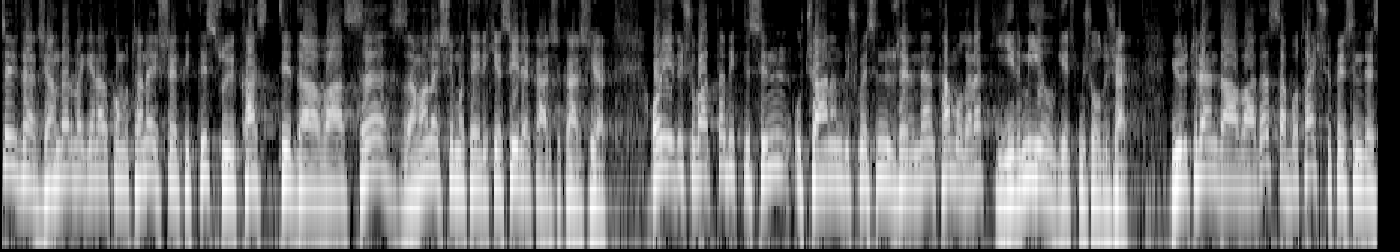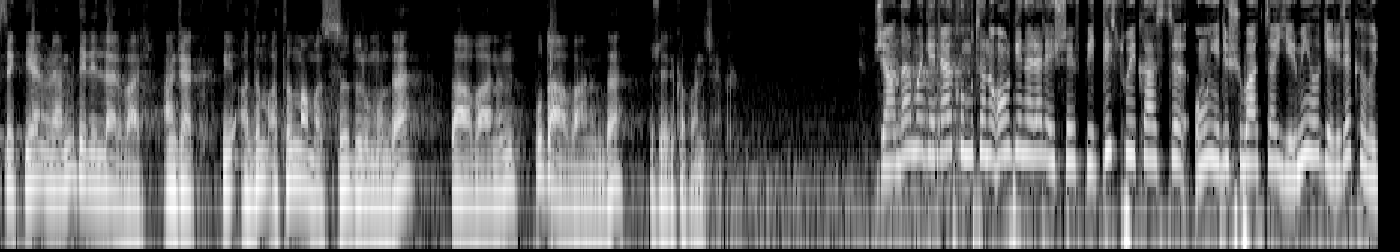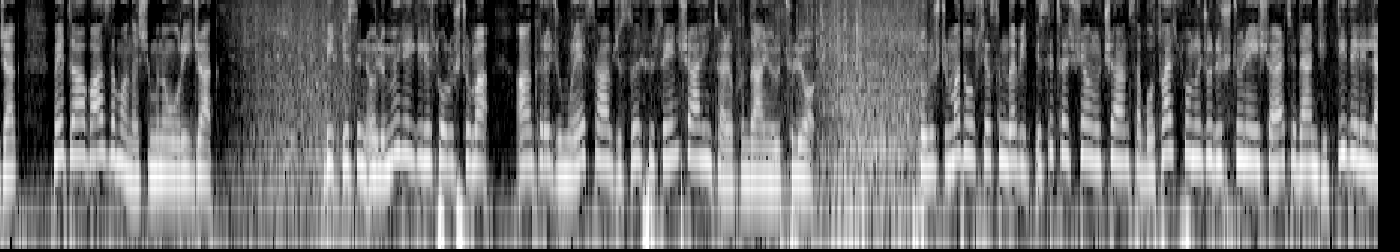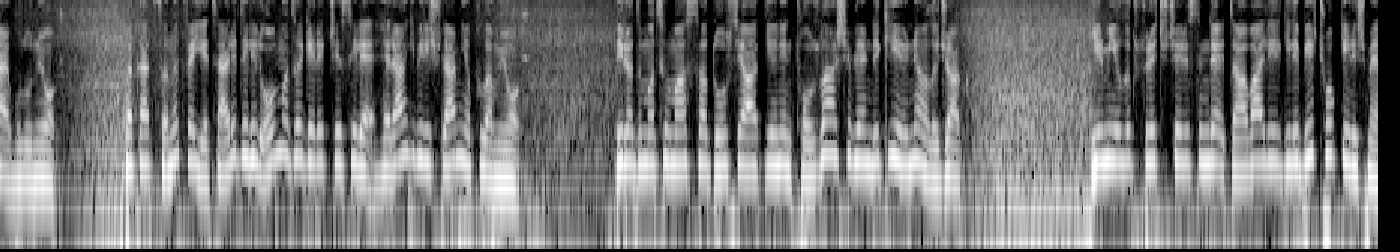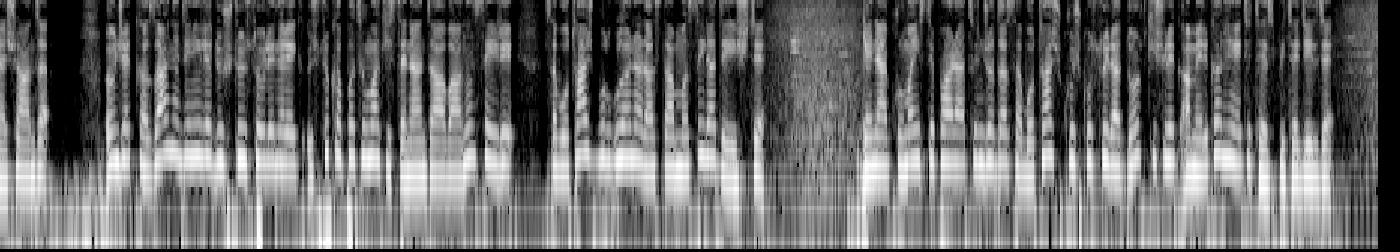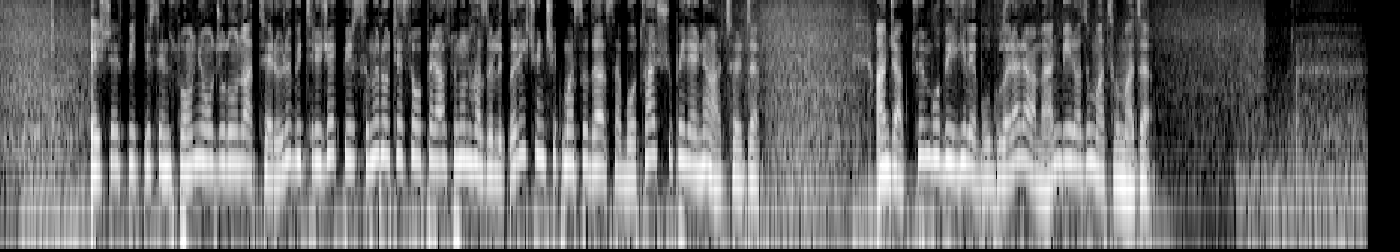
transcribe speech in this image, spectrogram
Seyirciler, Jandarma Genel Komutanı Eşref Bitlis suikasti davası zaman aşımı tehlikesiyle karşı karşıya. 17 Şubat'ta Bitlis'in uçağının düşmesinin üzerinden tam olarak 20 yıl geçmiş olacak. Yürütülen davada sabotaj şüphesini destekleyen önemli deliller var. Ancak bir adım atılmaması durumunda davanın bu davanın da üzeri kapanacak. Jandarma Genel Komutanı Orgeneral Eşref Bitlis suikastı 17 Şubat'ta 20 yıl geride kalacak ve dava zaman aşımına uğrayacak. Bitlis'in ölümüyle ilgili soruşturma Ankara Cumhuriyet Savcısı Hüseyin Şahin tarafından yürütülüyor. Soruşturma dosyasında Bitlis'i taşıyan uçağın sabotaj sonucu düştüğüne işaret eden ciddi deliller bulunuyor. Fakat sanık ve yeterli delil olmadığı gerekçesiyle herhangi bir işlem yapılamıyor. Bir adım atılmazsa dosya adliyenin tozlu arşivlerindeki yerini alacak. 20 yıllık süreç içerisinde dava ile ilgili birçok gelişme yaşandı. Önce kaza nedeniyle düştüğü söylenerek üstü kapatılmak istenen davanın seyri sabotaj bulgularına rastlanmasıyla değişti. Genelkurmay istihbaratınca da sabotaj kuşkusuyla 4 kişilik Amerikan heyeti tespit edildi. Eşref Bitlis'in son yolculuğuna terörü bitirecek bir sınır ötesi operasyonun hazırlıkları için çıkması da sabotaj şüphelerini artırdı. Ancak tüm bu bilgi ve bulgulara rağmen bir adım atılmadı.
